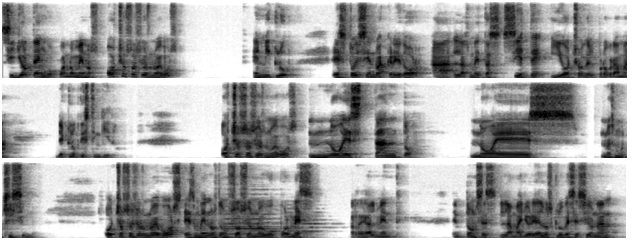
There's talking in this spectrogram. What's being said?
si yo tengo cuando menos ocho socios nuevos en mi club, estoy siendo acreedor a las metas 7 y 8 del programa de Club Distinguido. Ocho socios nuevos no es tanto, no es, no es muchísimo. Ocho socios nuevos es menos de un socio nuevo por mes, realmente. Entonces, la mayoría de los clubes sesionan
